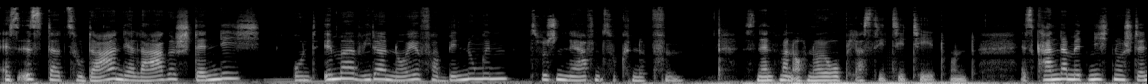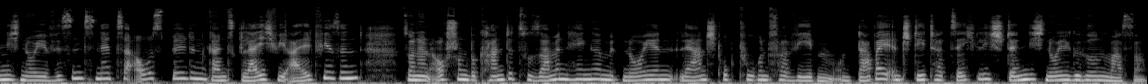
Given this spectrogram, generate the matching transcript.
es ist dazu da, in der Lage, ständig und immer wieder neue Verbindungen zwischen Nerven zu knüpfen. Das nennt man auch Neuroplastizität und es kann damit nicht nur ständig neue Wissensnetze ausbilden, ganz gleich wie alt wir sind, sondern auch schon bekannte Zusammenhänge mit neuen Lernstrukturen verweben und dabei entsteht tatsächlich ständig neue Gehirnmasse.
